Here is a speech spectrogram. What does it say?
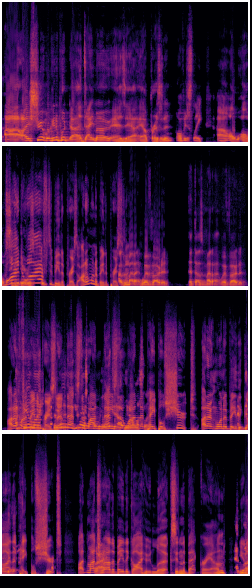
Uh, I assume we're going to put uh, Damo as our, our president. Obviously, uh, I'll, I'll Why do I have to be the president? I don't want to be the president. Doesn't matter. We're voted. It doesn't matter. We're voted. I don't I want to be like- the president. feel like That's the one. That's the up in one that people shoot. I don't want to be the guy that people shoot. I'd much Right. rather be the guy who lurks in the background. You know,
